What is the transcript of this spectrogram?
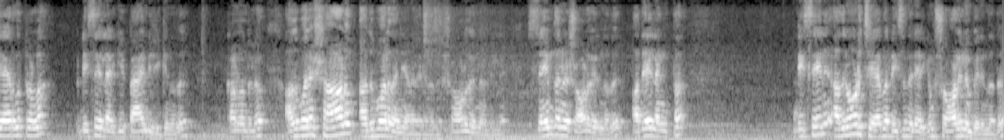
ചേർന്നിട്ടുള്ള ഡിസൈനിലായിരിക്കും ഈ പാന്റ് ഇരിക്കുന്നത്. കാണുന്നുണ്ടല്ലോ? അതുപോലെ ഷാളും അതുപോലെ തന്നെയാണ് വരുന്നത്. ഷാൾ വരുന്നുണ്ടല്ലേ? സെയിം തന്നെ ഷാൾ വരുന്നത്. അതേ ലെങ്ത് ഡിസൈൻ അതിനോട് ചേർന്ന ഡിസൈൻ തന്നെയായിരിക്കും ഷോളിലും വരുന്നത്.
